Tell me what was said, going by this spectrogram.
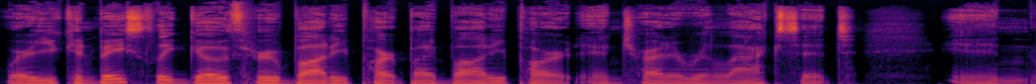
where you can basically go through body part by body part and try to relax it in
